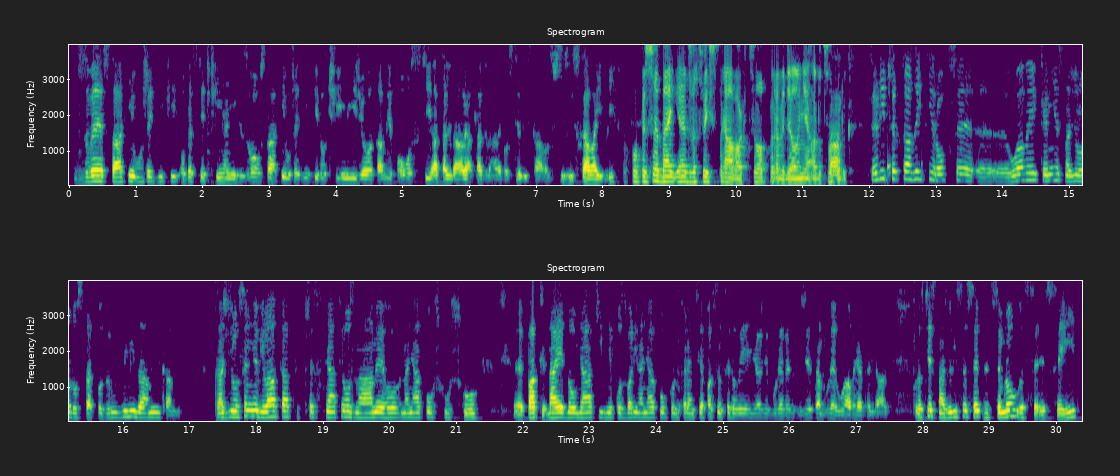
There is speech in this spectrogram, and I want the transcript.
zve státní úředníky, obecně Číňani, zvou státní úředníky do Číny, že jo, tam je povostí a tak dále a tak dále, prostě získávají, získávají vliv. Popisuje BIS ve svých zprávách celá pravidelně a docela tak. Celý předcházející rok se uh, Huawei ke mně snažilo dostat pod různými zámínkami. Snažilo se mě vylákat přes nějakého známého na nějakou schůzku, pak najednou nějaký mě pozvali na nějakou konferenci a pak jsem se dověděl, že, bude, že tam bude Huawei a tak dále. Prostě snažili se se, se mnou se, sejít.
